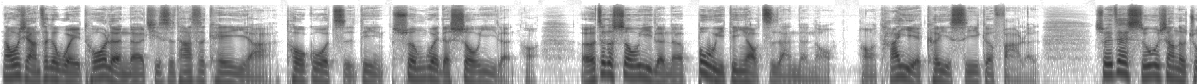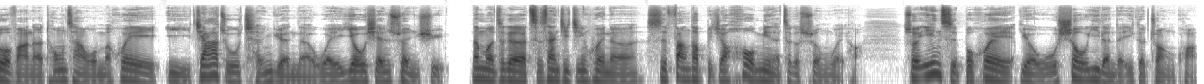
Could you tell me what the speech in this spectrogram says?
那我想，这个委托人呢，其实他是可以啊，透过指定顺位的受益人哈，而这个受益人呢，不一定要自然人哦，哦，他也可以是一个法人。所以在实务上的做法呢，通常我们会以家族成员呢为优先顺序，那么这个慈善基金会呢是放到比较后面的这个顺位哈，所以因此不会有无受益人的一个状况。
